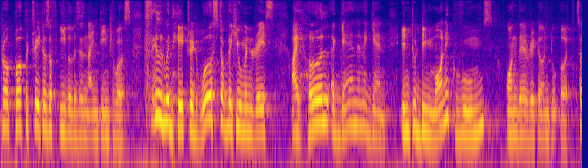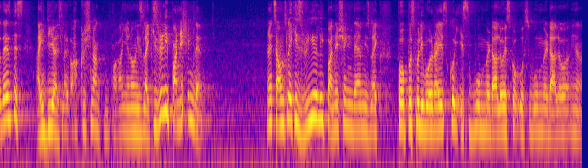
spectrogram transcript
perpetrators of evil this is 19th verse filled with hatred worst of the human race i hurl again and again into demonic wombs on their return to earth. So there's this idea it's like oh krishna uh, you know he's like he's really punishing them. And it sounds like he's really punishing them. He's like purposefully बोल रहा है इसको इस womb में डालो इसको उस womb में डालो yeah.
